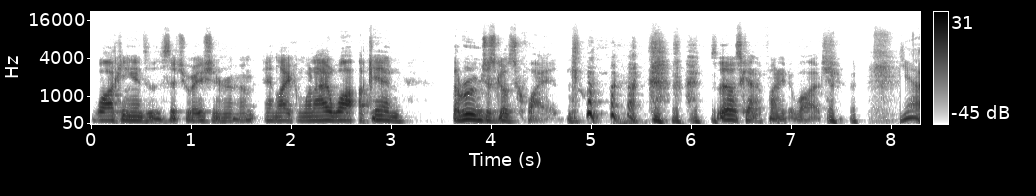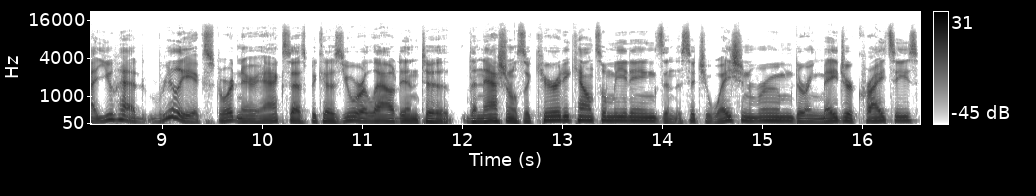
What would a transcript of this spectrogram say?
walking into the situation room. And like when I walk in, the room just goes quiet. so that was kind of funny to watch. Yeah, you had really extraordinary access because you were allowed into the National Security Council meetings and the Situation Room during major crises.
